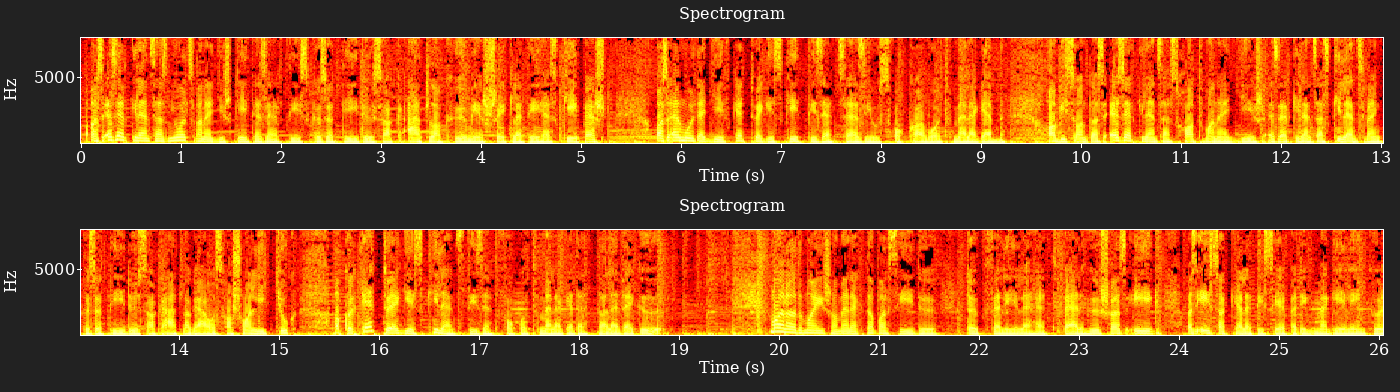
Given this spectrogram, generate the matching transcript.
az 1981 és 2010 közötti időszak átlag hőmérsékletéhez képest az elmúlt egy év 2,2 Celsius fokkal volt melegebb. Ha viszont az 1961 és 1990 közötti időszak átlagához hasonlítjuk, akkor 2,9 fokot melegedett a levegő. Marad ma is a meleg tavaszi idő, több felé lehet felhős az ég, az északkeleti szél pedig megélénkül.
